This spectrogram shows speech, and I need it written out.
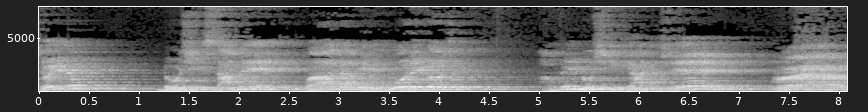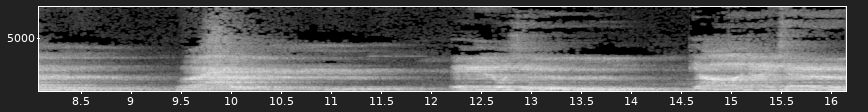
જોઈ લો ડોશી સામે વાઘ આવી ઊભો રહી ગયો છે. હવે ડોશી ક્યાં છે એ ડોશી, ક્યાં જાય છે?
